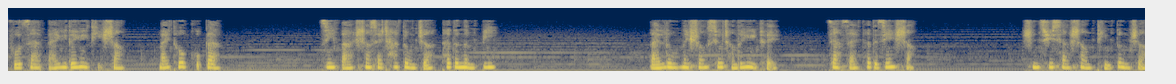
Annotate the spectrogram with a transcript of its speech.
伏在白玉的玉体上，埋头苦干。鸡巴上下插动着他的嫩逼，白露那双修长的玉腿架在他的肩上，身躯向上挺动着，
